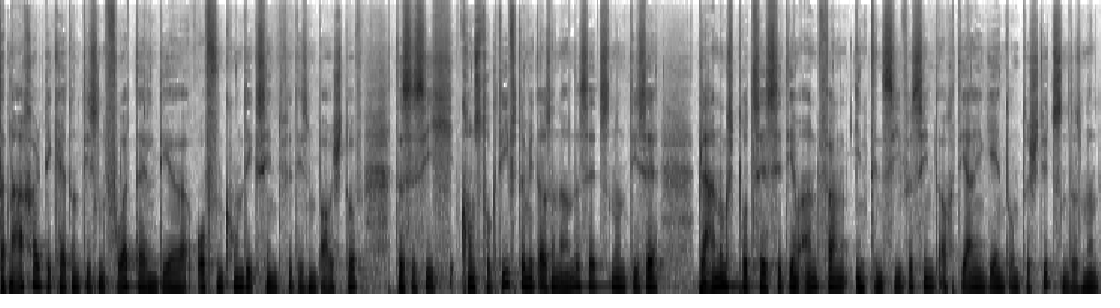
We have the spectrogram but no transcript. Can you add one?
der Nachhaltigkeit und diesen Vorteilen, die ja offenkundig sind für diesen Baustoff, dass sie sich konstruktiv damit auseinandersetzen und diese Planungsprozesse, die am Anfang intensiver sind, auch dahingehend unterstützen, dass man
